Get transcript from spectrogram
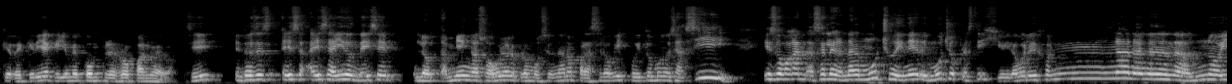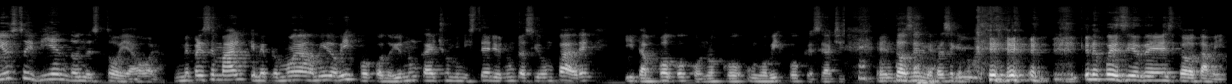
que, requería que yo me compre ropa nueva, ¿sí? Entonces es, ahí donde dice, lo, también a su abuelo le promocionaron para ser obispo y todo el mundo decía, sí, eso va a hacerle ganar mucho dinero y mucho prestigio. Y el abuelo dijo, no, no, no, no, no, no, yo estoy bien donde estoy ahora. Me parece mal que me promuevan a mí de obispo cuando yo nunca he hecho un ministerio, nunca he sido un padre y tampoco conozco un obispo que sea chiste. Entonces, me parece que no. ¿Qué nos puede decir de esto, Tami?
